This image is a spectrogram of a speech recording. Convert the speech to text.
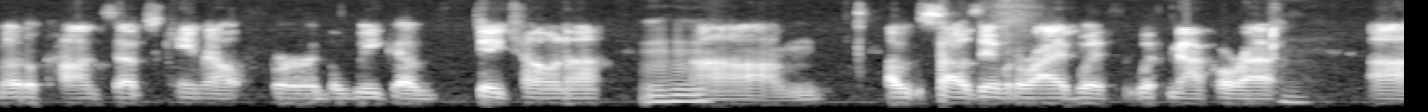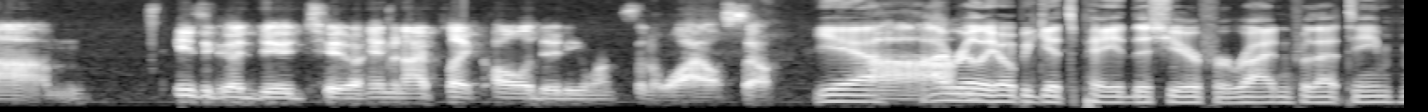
Moto Concepts came out for the week of Daytona. hmm Um, I was- so I was able to ride with with McElrath. Um, he's a good dude too. Him and I play Call of Duty once in a while. So yeah, I um, really hope he gets paid this year for riding for that team.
